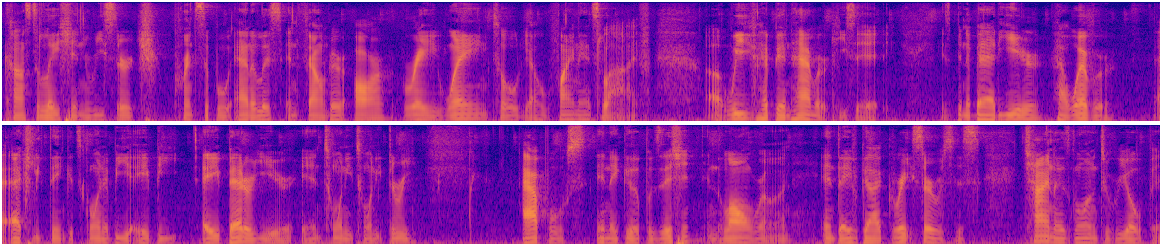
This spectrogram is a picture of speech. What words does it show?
Constellation Research principal analyst and founder R. Ray Wang told Yahoo Finance Live. Uh, we have been hammered, he said. It's been a bad year. However, I actually think it's going to be a be a better year in 2023. Apple's in a good position in the long run, and they've got great services. China is going to reopen.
